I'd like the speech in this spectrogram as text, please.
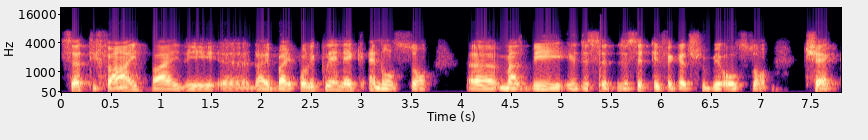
certified by the by polyclinic and also must be the, the certificate should be also checked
